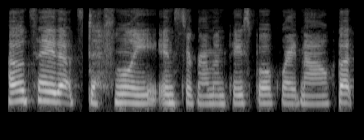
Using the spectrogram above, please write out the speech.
I would say that's definitely Instagram and Facebook right now. But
